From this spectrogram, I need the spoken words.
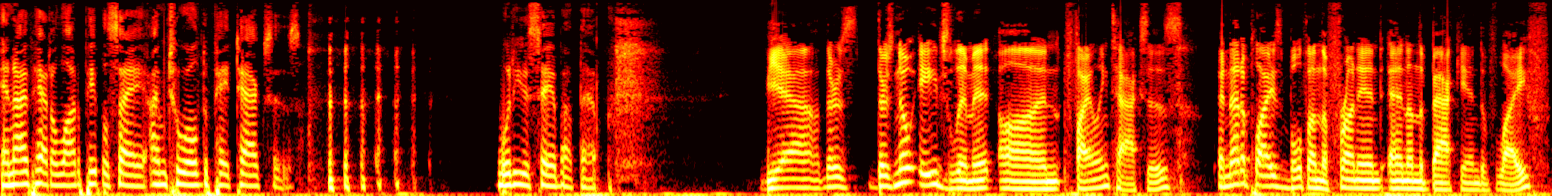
and I've had a lot of people say, I'm too old to pay taxes. what do you say about that? Yeah, there's there's no age limit on filing taxes, and that applies both on the front end and on the back end of life.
